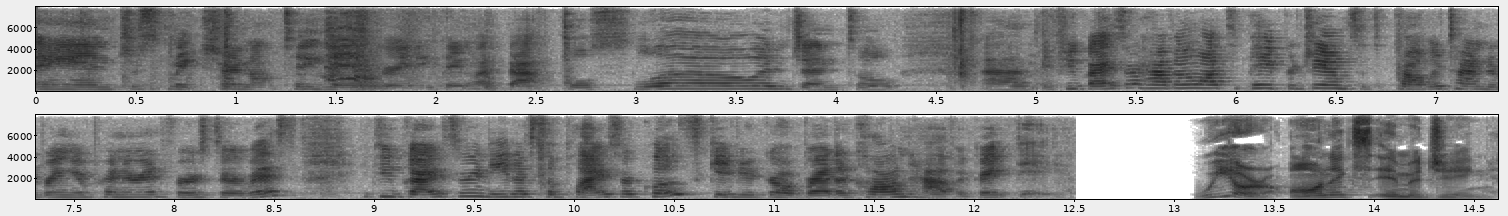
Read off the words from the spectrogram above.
and just make sure not to yank or anything like that. Pull slow and gentle. Um, if you guys are having lots of paper jams, it's probably time to bring your printer in for service. If you guys are in need of supplies or quotes, give your girl Brett a call and have a great day. We are Onyx Imaging.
